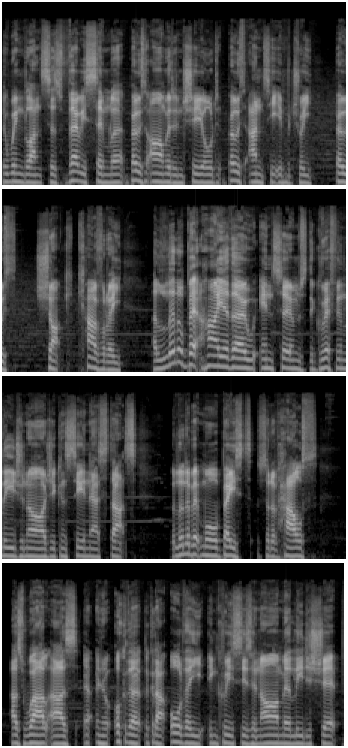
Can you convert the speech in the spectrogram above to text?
the Winged Lancers. Very similar. Both armoured and shield. Both anti-infantry. Both shock cavalry. A little bit higher, though, in terms the Gryphon Legion are, as you can see in their stats. A little bit more based sort of health, as well as, uh, you know, look at, the, look at that, all the increases in armor, leadership,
